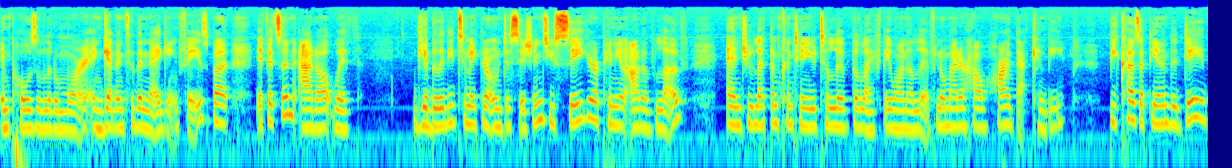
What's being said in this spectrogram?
impose a little more and get into the nagging phase. But if it's an adult with the ability to make their own decisions, you say your opinion out of love and you let them continue to live the life they want to live, no matter how hard that can be. Because at the end of the day,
